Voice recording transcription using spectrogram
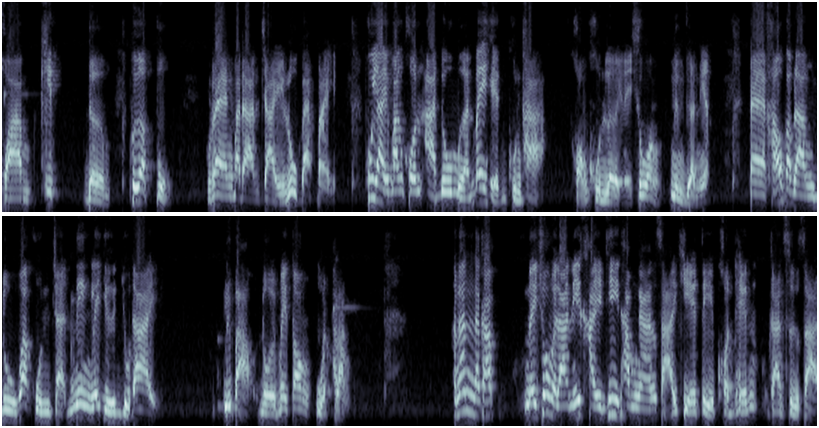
ความคิดเดิม เพื่อปลุกแรงบันดาลใจรูปแบบใหม่ ผู้ใหญ่บางคนอาจดูเหมือนไม่เห็นคุณค่าของคุณเลยในช่วงหนึ่งเดือนเนี้ยแต่เขากำลังดูว่าคุณจะนิ่งและยืนอยู่ได้ หรือเปล่าโดยไม่ต้องอวดพลังฉะนั้นนะครับในช่วงเวลานี้ใครที่ทำงานสายครีเอทีฟคอนเทนต์การสื่อสาร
